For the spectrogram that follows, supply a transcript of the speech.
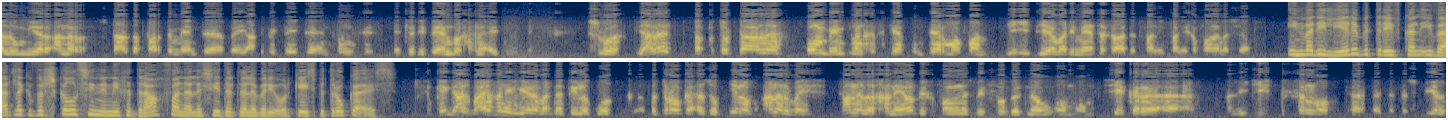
al hoe meer ander staatsdepartemente by aktiwiteite en funksies het hulle die band begin uitnooi. So, ja, hulle het totale omwenteling geskep in terme van die idee wat die mense gehad het van die van die gevangenes self. En wat die lede betref, kan u werklik 'n verskil sien in die gedrag van hulle sedert hulle by die orkes betrokke is. Kyk, daar's baie van die lede wat natuurlik ook betrokke is op een of ander wyse. Van hulle gaan help die gevangenes byvoorbeeld nou om om sekere uh, liedjies te sing of te, te, te, te speel.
